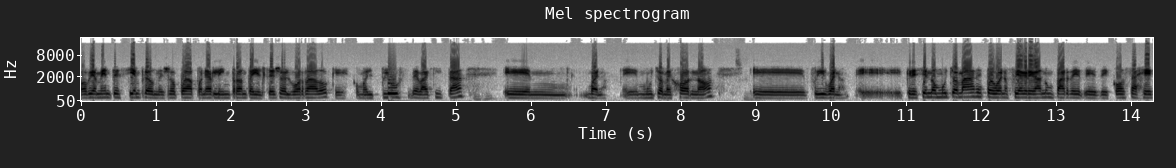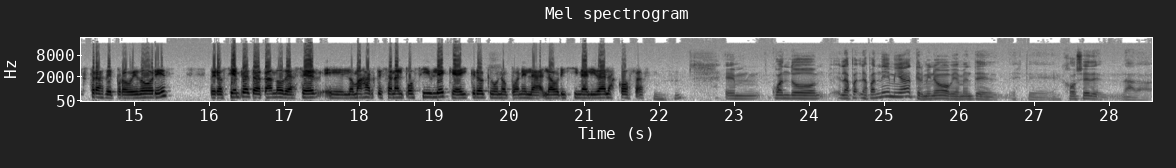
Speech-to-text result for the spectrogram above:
obviamente siempre donde yo pueda poner la impronta y el sello del bordado, que es como el plus de vaquita, eh, bueno, mucho mejor, ¿no? Eh, fui, bueno, eh, creciendo mucho más, después, bueno, fui agregando un par de, cosas extras de proveedores, pero siempre tratando de hacer eh, lo más artesanal posible, que ahí creo que uno pone la, originalidad de las cosas. Em, cuando la, pandemia terminó, obviamente, este, José, de, nada,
